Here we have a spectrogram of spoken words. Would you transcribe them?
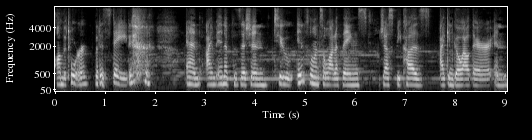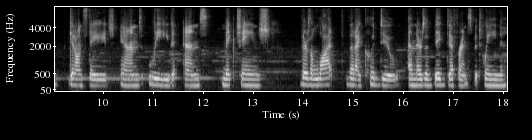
on the tour that has stayed. and I'm in a position to influence a lot of things just because I can go out there and get on stage and lead and make change. There's a lot that I could do. And there's a big difference between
